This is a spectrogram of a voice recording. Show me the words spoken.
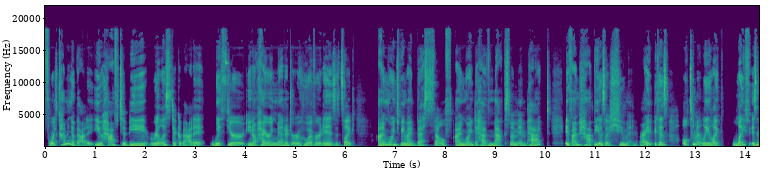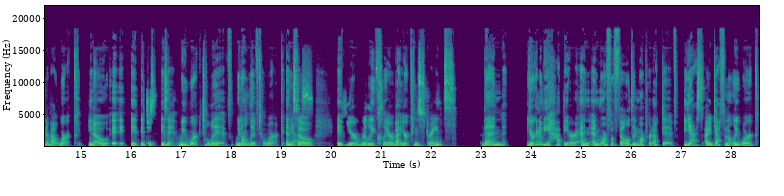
forthcoming about it. You have to be realistic about it with your, you know, hiring manager or whoever it is. It's like, I'm going to be my best self. I'm going to have maximum impact if I'm happy as a human, right? Because ultimately, like life isn't about work, you know, it, it, it just isn't. We work to live, we don't live to work. And yes. so if you're really clear about your constraints, then you're going to be happier and, and more fulfilled and more productive. Yes, I definitely work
